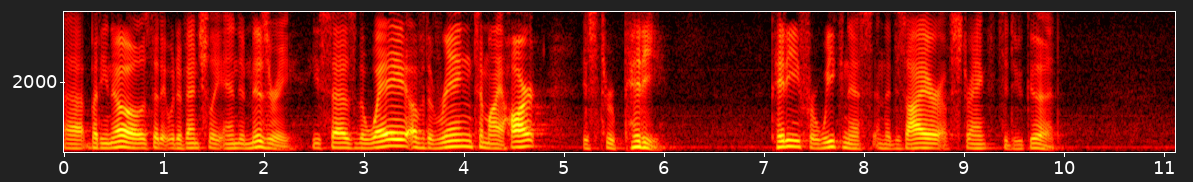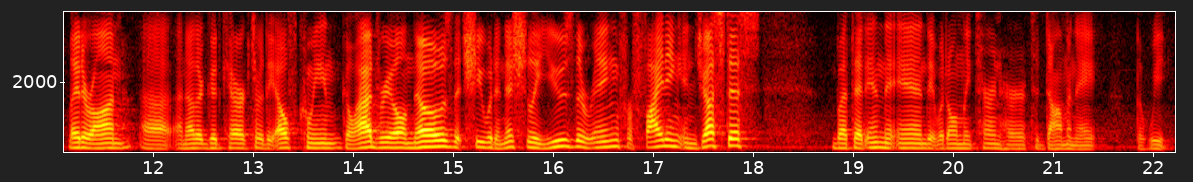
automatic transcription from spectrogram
uh, but he knows that it would eventually end in misery. He says, The way of the ring to my heart is through pity pity for weakness and the desire of strength to do good. Later on, uh, another good character, the elf queen Galadriel, knows that she would initially use the ring for fighting injustice, but that in the end it would only turn her to dominate the weak.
